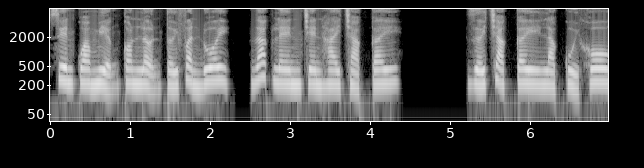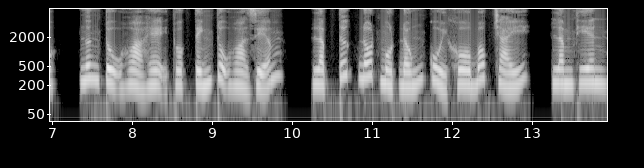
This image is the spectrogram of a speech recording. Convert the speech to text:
xuyên qua miệng con lợn tới phần đuôi, gác lên trên hai chạc cây. Dưới chạc cây là củi khô, ngưng tụ hỏa hệ thuộc tính tụ hỏa diễm, lập tức đốt một đống củi khô bốc cháy, Lâm Thiên.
